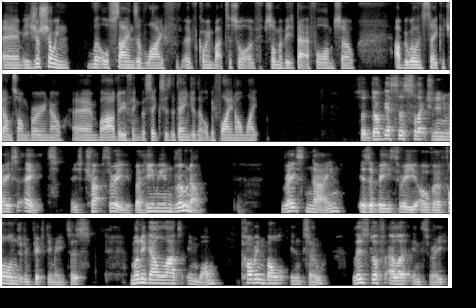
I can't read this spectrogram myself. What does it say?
um, he's just showing little signs of life of coming back to sort of some of his better form. So I'd be willing to take a chance on Bruno, um, but I do think the six is the danger that will be flying on late. So Guesser's selection in race eight is trap three, Bohemian Bruno. Race nine is a B3 over 450 metres. Moneygal Lad in one, Corin Bolt in two, Liz Duff Ella in three,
